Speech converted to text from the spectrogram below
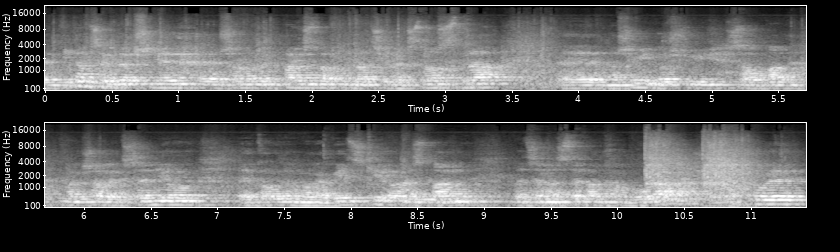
E, Witam serdecznie e, Szanownych Państwa Fundacji Lex Nostra. E, Naszymi gośćmi są Pan Marszałek Senior, Kornel Morawiecki oraz Pan mecenas Stefan Hambura, który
